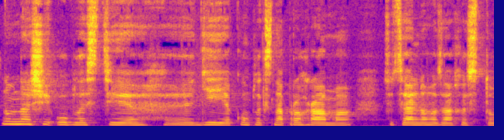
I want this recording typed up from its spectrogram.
Ну, в нашій області е, діє комплексна програма соціального захисту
